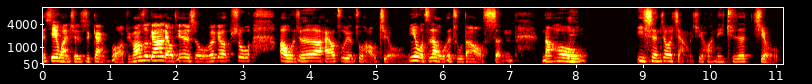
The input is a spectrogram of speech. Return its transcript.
一些完全是干话。比方说跟他聊天的时候，我会跟他说啊，我觉得还要住院住好久，因为我知道我会住到神，然后医生就会讲一句话，你觉得久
